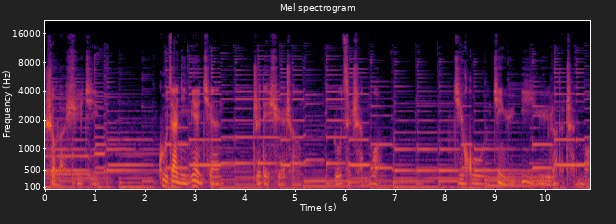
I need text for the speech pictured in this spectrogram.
受了虚惊，故在你面前只得学成如此沉默，几乎近于抑郁了的沉默。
